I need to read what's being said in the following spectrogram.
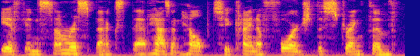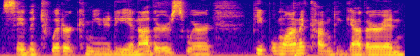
if in some respects that hasn't helped to kind of forge the strength of say the twitter community and others where people want to come together and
